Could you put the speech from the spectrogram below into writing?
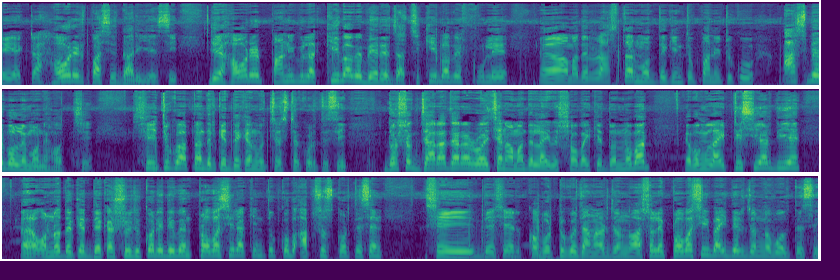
এই একটা হাওরের পাশে দাঁড়িয়েছি। যে হাওরের পানিগুলা কীভাবে বেড়ে যাচ্ছে, কীভাবে ফুলে আমাদের রাস্তার মধ্যে কিন্তু পানিটুকু আসবে বলে মনে হচ্ছে। সেইটুকু আপনাদেরকে দেখানোর চেষ্টা করতেছি। দর্শক, যারা যারা রয়েছেন আমাদের লাইভে সবাইকে ধন্যবাদ এবং লাইভটি শেয়ার দিয়ে অন্যদেরকে দেখার সুযোগ করে দিবেন। প্রবাসীরা কিন্তু খুব আফসোস করতেছেন সেই দেশের খবরটুকু জানার জন্য। আসলে প্রবাসী ভাইদের জন্য বলতেছি,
